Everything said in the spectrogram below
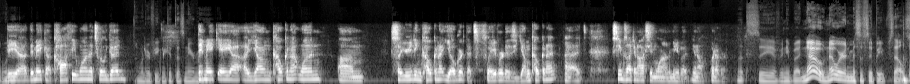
Wonder, The uh, they make a coffee one that's really good. I wonder if you can get this near me. They make a uh, a young coconut one. Um, So you're eating coconut yogurt that's flavored as young coconut. Uh, it seems like an oxymoron to me, but you know, whatever. Let's see if anybody. No, nowhere in Mississippi sells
